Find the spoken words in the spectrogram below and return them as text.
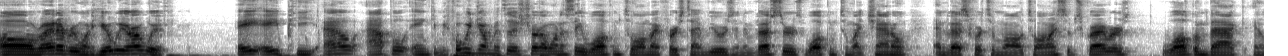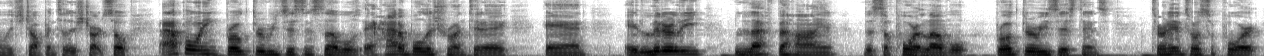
All right, everyone, here we are with AAPL Apple Inc. And before we jump into this chart, I want to say welcome to all my first time viewers and investors. Welcome to my channel, Invest for Tomorrow. To all my subscribers, welcome back and let's jump into this chart. So Apple Inc. broke through resistance levels. It had a bullish run today and it literally left behind the support level, broke through resistance, turned into a support,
